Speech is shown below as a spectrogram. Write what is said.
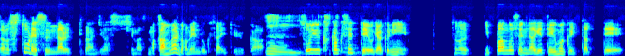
あの、ストレスになるって感じがします。まあ、考えるのがめんどくさいというか、うん。そういう価格設定を逆に、その、一般の人に投げてうまくいったって、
